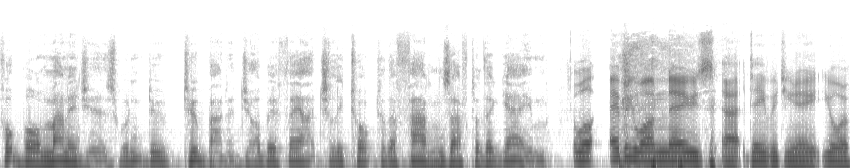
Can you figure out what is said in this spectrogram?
football managers wouldn't do too bad a job if they actually talked to the fans after the game. Well, everyone knows, uh, David. You know you're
